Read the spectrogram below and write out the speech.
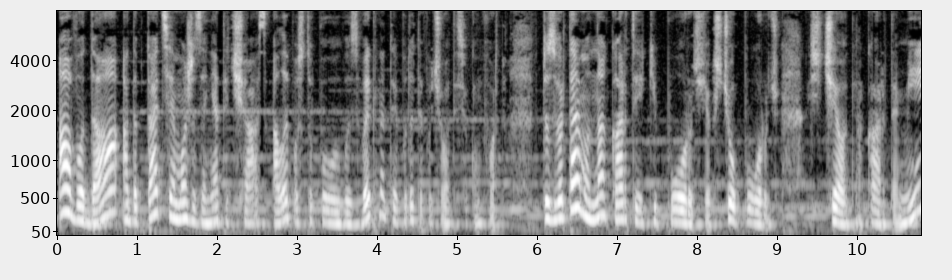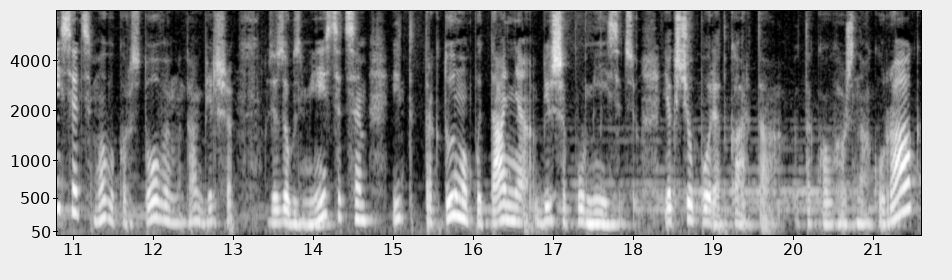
А вода, адаптація може зайняти час, але поступово ви звикнете і будете почуватися комфортно. Тобто звертаємо на карти, які поруч. Якщо поруч ще одна карта місяць, ми використовуємо да, більше зв'язок з місяцем і трактуємо питання більше по місяцю. Якщо поряд карта такого ж знаку рак,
